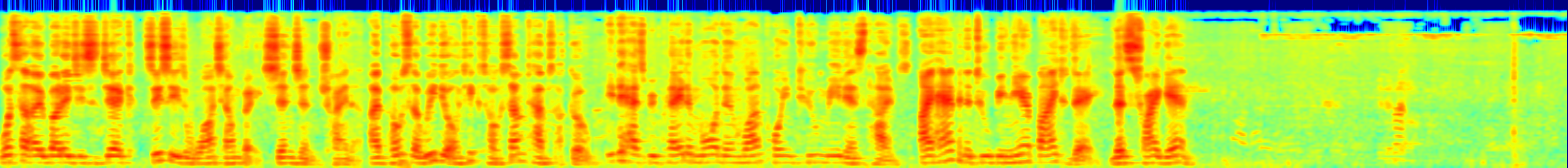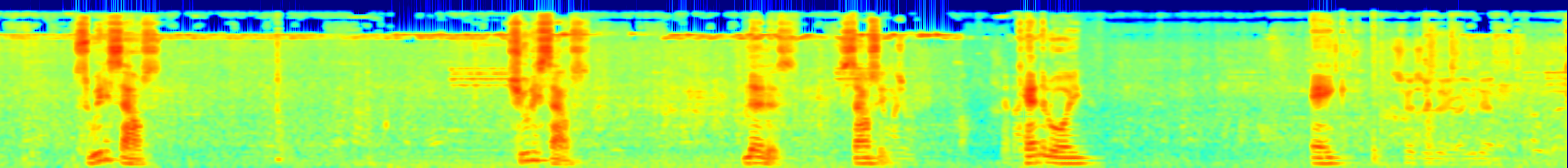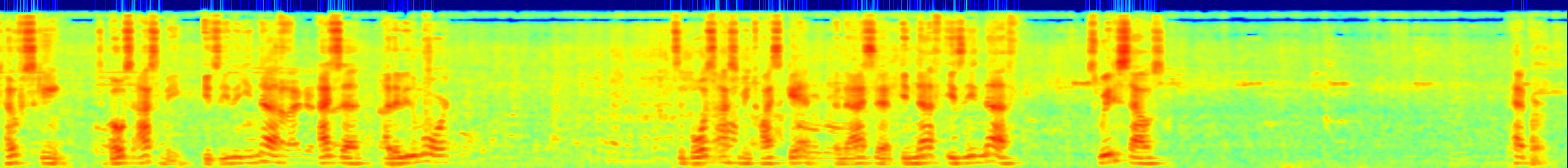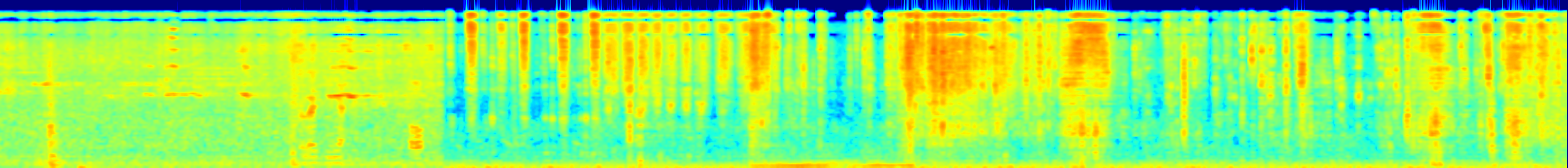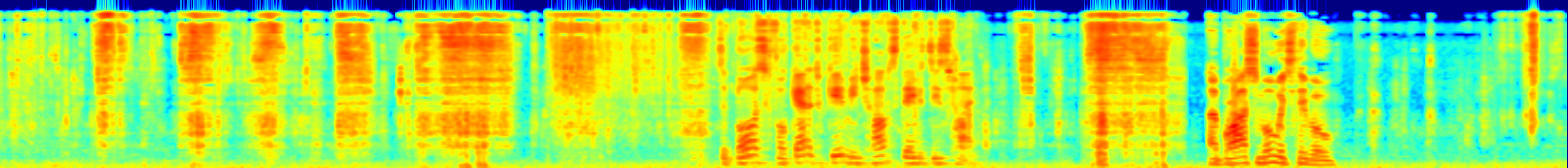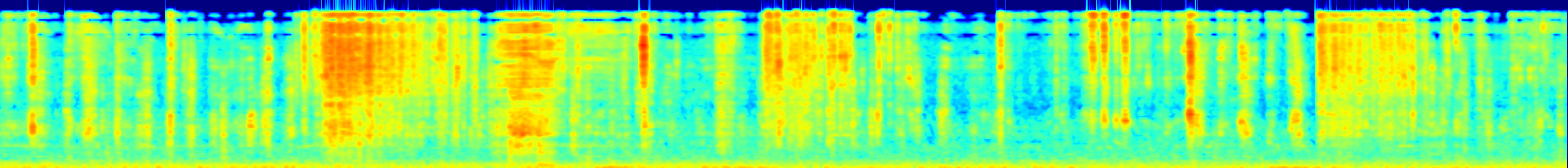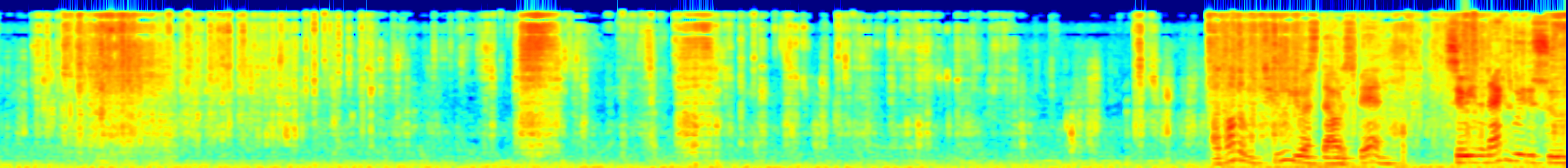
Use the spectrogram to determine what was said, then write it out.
What's up everybody, this is Jack. This is Huaqiangbei, Shenzhen, China. I posted a video on TikTok some times ago. It has been played more than 1.2 million times. I happened to be nearby today. Let's try again. Sweet sauce. Chili sauce. Lettuce. Sausage. Tenderloin. Egg 确实这个有点 tough skin. The boss asked me, is it enough? I said, add a little more. The boss asked me twice again, and I said, enough is enough. Sweet sauce, pepper. 大概听一下。好。 The boss forgot to give me chopsticks this time. I brought small vegetable. I told them 2 US dollar spend. See you in the next video soon.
